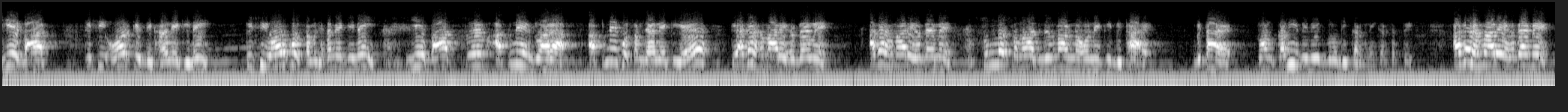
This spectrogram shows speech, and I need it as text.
ये बात किसी और के दिखाने की नहीं किसी और को समझाने की नहीं। ये बात स्वयं अपने द्वारा अपने को समझाने की है कि अगर हमारे हृदय में अगर हमारे हृदय में सुंदर समाज निर्माण न होने की बिथा है बिता है तो हम कभी विवेक विरोधी कर्म नहीं कर सकते। अगर हमारे हृदय में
